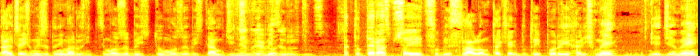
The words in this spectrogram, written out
ale część mówi, że to nie ma różnicy. Może być tu, może być tam, gdzie Nie Ci no, ja. A to teraz przejedź sobie slalom, tak jak do tej pory jechaliśmy. Jedziemy.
